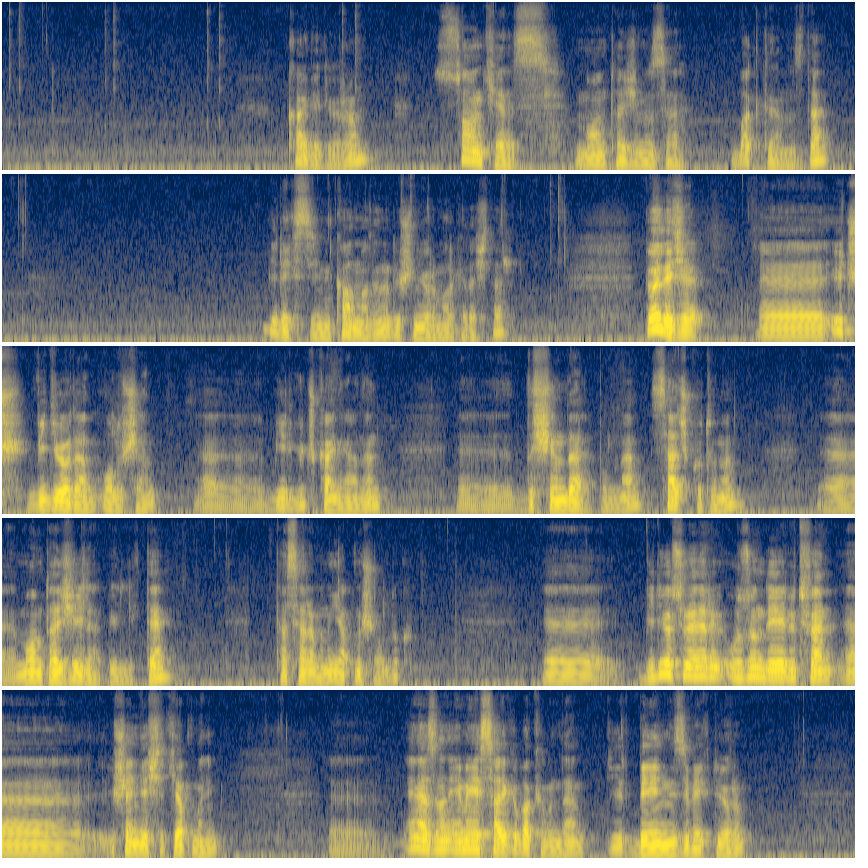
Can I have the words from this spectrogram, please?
Kaydediyorum. Son kez montajımıza baktığımızda bir eksiğinin kalmadığını düşünüyorum arkadaşlar. Böylece 3 videodan oluşan e, bir güç kaynağının e, dışında bulunan saç kutunun e, montajıyla birlikte tasarımını yapmış olduk. E, video süreleri uzun diye lütfen e, üşengeçlik yapmayın. E, en azından emeğe saygı bakımından bir beğeninizi bekliyorum.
